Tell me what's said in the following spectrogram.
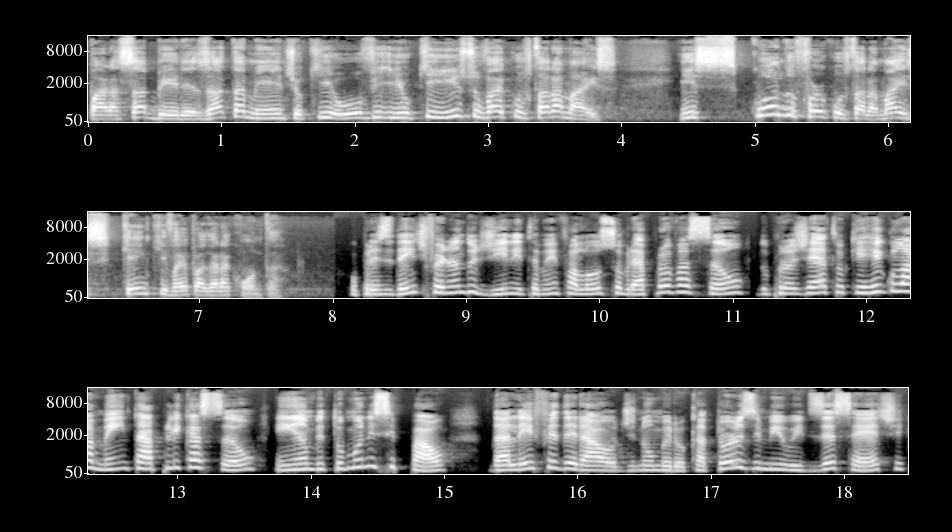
para saber exatamente o que houve e o que isso vai custar a mais. E quando for custar a mais, quem que vai pagar a conta? O presidente Fernando Dini também falou sobre a aprovação do projeto que regulamenta a aplicação em âmbito municipal da Lei Federal de número 14017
